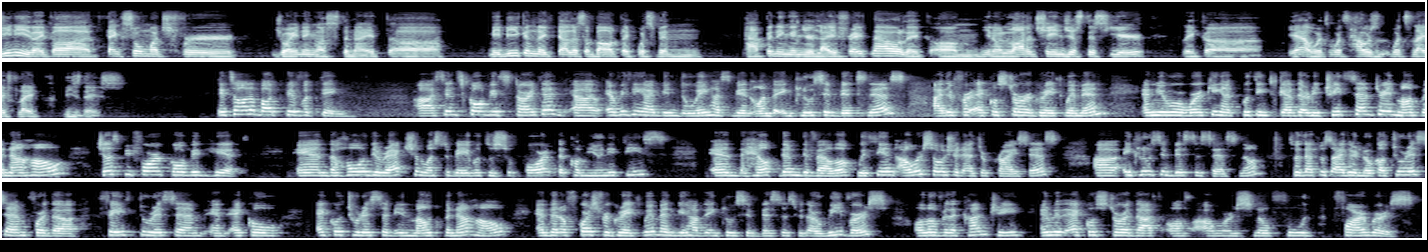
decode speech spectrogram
Jeannie, like, uh, thanks so much for joining us tonight. Uh, maybe you can like tell us about like what's been happening in your life right now. Like, um, you know, a lot of changes this year. Like, uh, yeah, what's what's how's what's life like these days? It's all about pivoting. Uh, since COVID started, uh, everything I've been doing has been on the inclusive business, either for EcoStore or Great Women. And we were working at putting together a retreat center in Mount Banahaw just before COVID hit. And the whole direction was to be able to support the communities and help them develop within our social enterprises uh, inclusive businesses. No, so that was either local tourism for the faith tourism and eco ecotourism in Mount Banahaw. And then, of course, for Great Women, we have the inclusive business with our weavers all over the country and with EcoStore that of our slow food farmers.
